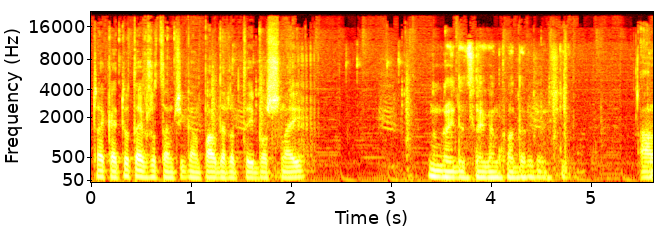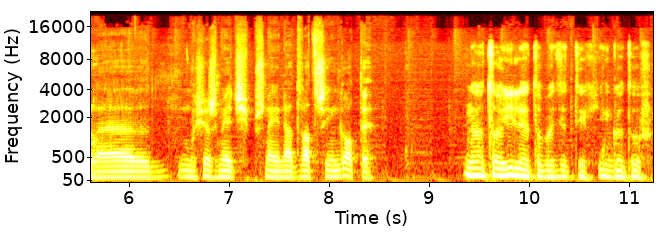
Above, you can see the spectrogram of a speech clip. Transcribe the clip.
Czekaj, tutaj wrzucam ci gunpowder od tej bocznej, Dobra, idę cały Gunpowder wziąć. Ale musisz mieć przynajmniej na 2-3 ingoty. No to ile to będzie tych ingotów?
